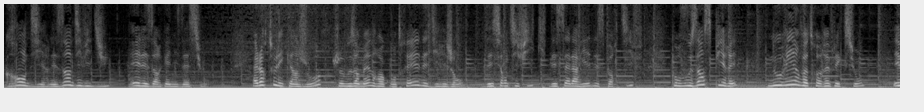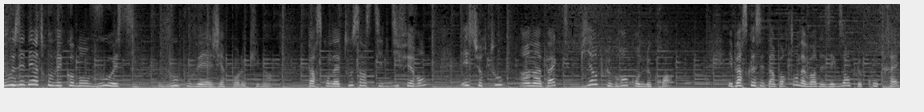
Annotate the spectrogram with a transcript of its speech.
grandir les individus et les organisations. Alors tous les 15 jours, je vous emmène rencontrer des dirigeants, des scientifiques, des salariés, des sportifs, pour vous inspirer, nourrir votre réflexion et vous aider à trouver comment vous aussi, vous pouvez agir pour le climat. Parce qu'on a tous un style différent et surtout un impact bien plus grand qu'on ne le croit. Et parce que c'est important d'avoir des exemples concrets,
